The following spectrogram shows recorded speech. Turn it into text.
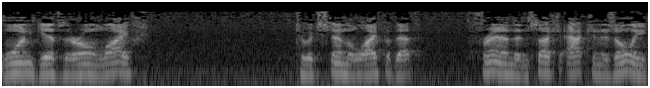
one gives their own life to extend the life of that friend, and such action is only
